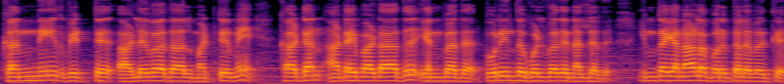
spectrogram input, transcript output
கண்ணீர் விட்டு அழுவதால் மட்டுமே கடன் அடைபடாது என்பதை புரிந்து கொள்வது நல்லது. இன்றைய நாளை பொறுத்தளவுக்கு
